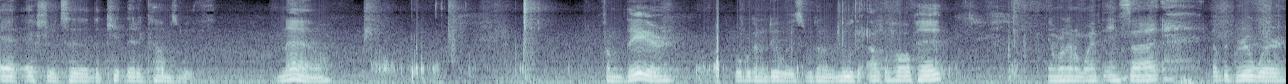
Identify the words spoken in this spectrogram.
add extra to the kit that it comes with. Now, from there, what we're gonna do is we're gonna remove the alcohol pad and we're gonna wipe the inside of the grill where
